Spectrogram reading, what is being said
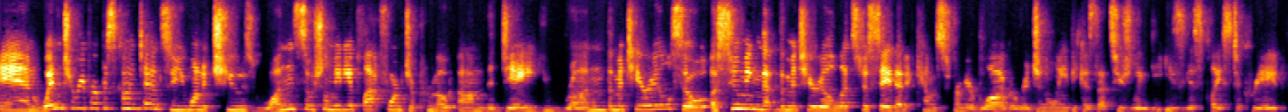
and when to repurpose content. So you want to choose one social media platform to promote on the day you run the material. So assuming that the material, let's just say that it comes from your blog originally, because that's usually the easiest place to create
